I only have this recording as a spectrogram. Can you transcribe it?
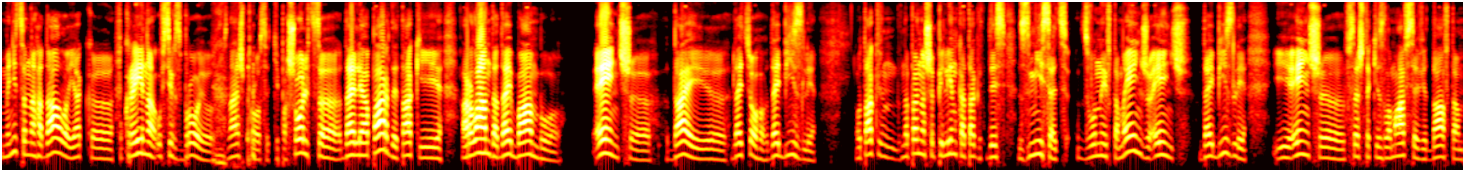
мені це нагадало, як е, Україна у всіх зброю знаєш, просить. Типа Шольц, е, дай леопарди, так і Орландо, дай бамбу. Енч, е, дай е, дай цього, дай Бізлі. Отак він, напевно, що Пілінка так десь з місяць дзвонив там Енджу, Енч, дай Бізлі, і Енч е, все ж таки зламався, віддав там.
